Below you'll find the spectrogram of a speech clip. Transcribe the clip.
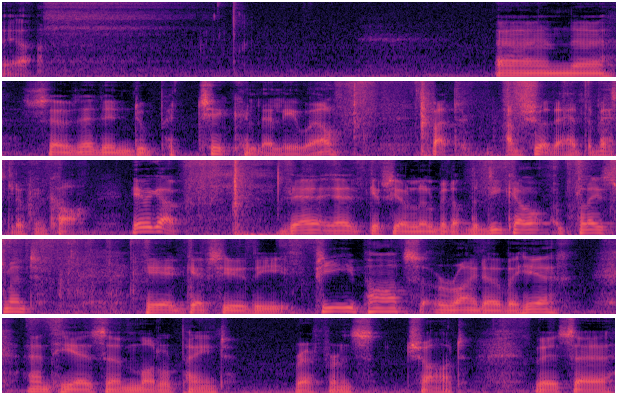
Yeah. And uh, so they didn't do particularly well, but I'm sure they had the best looking car. Here we go. There it gives you a little bit of the decal placement. Here it gives you the PE parts right over here. And here's a model paint reference chart with a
